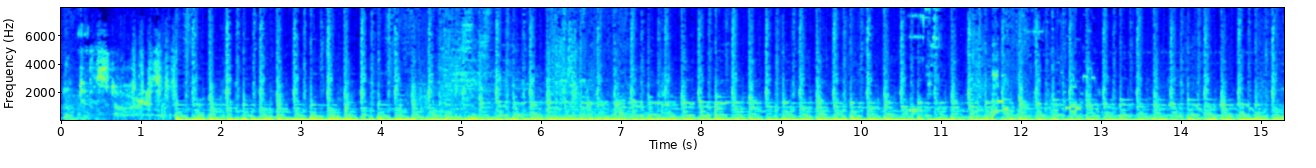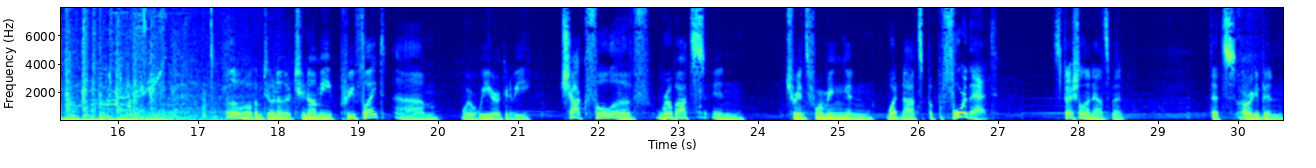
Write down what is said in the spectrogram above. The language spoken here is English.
Hello and welcome to another Toonami pre-flight, um, where we are going to be chock full of robots and transforming and whatnots. But before that, special announcement that's already been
